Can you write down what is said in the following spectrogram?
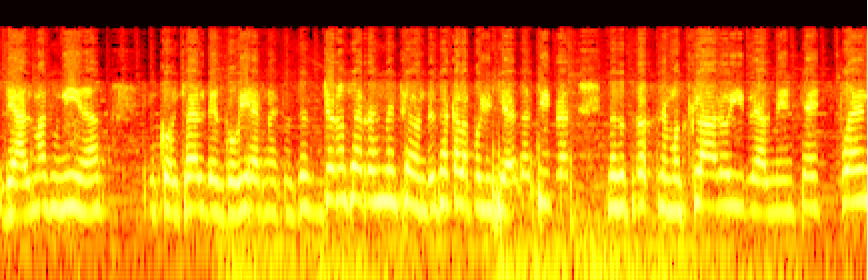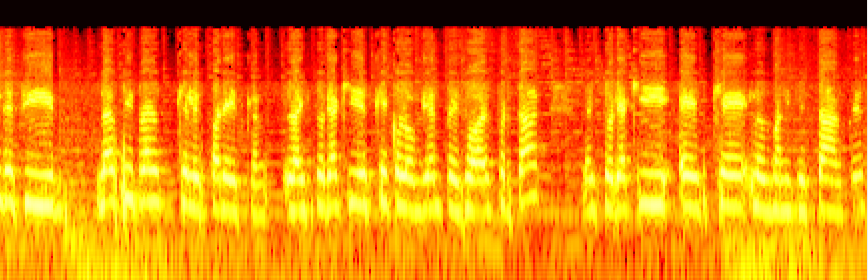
de almas unidas en contra del desgobierno. Entonces yo no sé realmente de dónde saca la policía esas cifras, nosotros lo tenemos claro y realmente pueden decir las cifras que les parezcan. La historia aquí es que Colombia empezó a despertar, la historia aquí es que los manifestantes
